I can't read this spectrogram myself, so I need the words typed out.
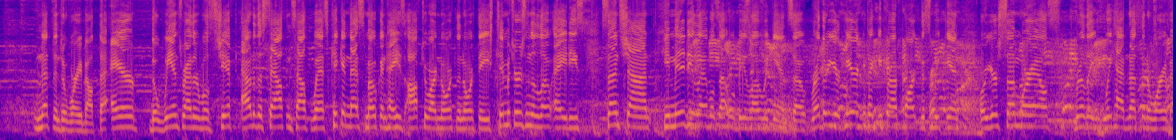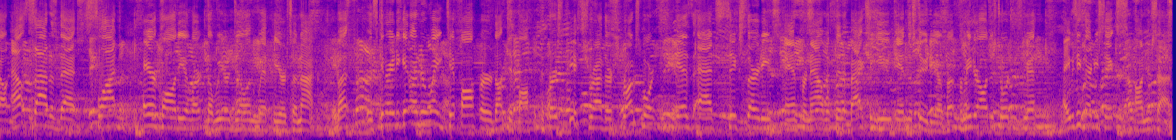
nothing to worry about. The air, the winds rather, will shift out of the south and southwest, kicking that smoke and haze off to our north and northeast. Temperatures in the low 80s, sunshine, humidity levels that will be low again. So whether you're here at Kentucky Proud Park this weekend or you're somewhere else, really, we have nothing to worry about outside of that slight air quality alert that we are dealing with here tonight. But it's getting ready to get underway. Tip off, or not tip off, the first pitch rather, wrong sport, is at 6.30. And for now, we'll send it back to you in the studio. But for meteorologist Jordan Smith, ABC 36 on your side.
